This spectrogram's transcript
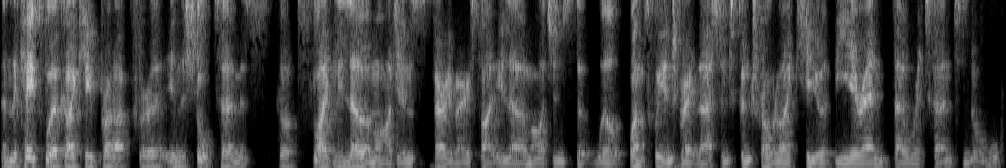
And the Casework IQ product for in the short term has got slightly lower margins, very, very slightly lower margins that will, once we integrate that into Control IQ at the year end, they'll return to normal.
